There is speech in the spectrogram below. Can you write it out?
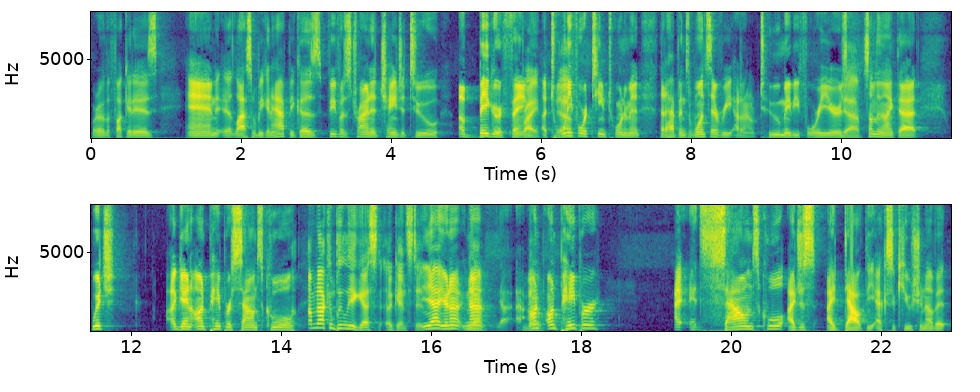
whatever the fuck it is, and it lasts a week and a half because FIFA's trying to change it to a bigger thing, Right, a yeah. 24 team tournament that happens once every, I don't know, two, maybe four years, Yeah. something like that, which again on paper sounds cool. I'm not completely against against it. Yeah, you're not not Yeah. on on paper. I, it sounds cool. I just I doubt the execution of it.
